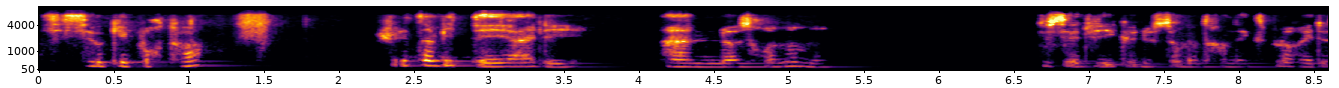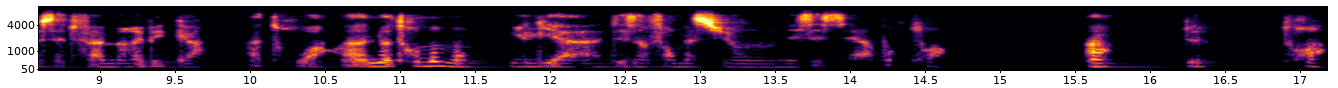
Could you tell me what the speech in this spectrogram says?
Si c'est ok pour toi, je vais t'inviter à aller à un autre moment de cette vie que nous sommes en train d'explorer, de cette femme Rebecca, à trois, à un autre moment où il y a des informations nécessaires pour toi. Un, deux, trois.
